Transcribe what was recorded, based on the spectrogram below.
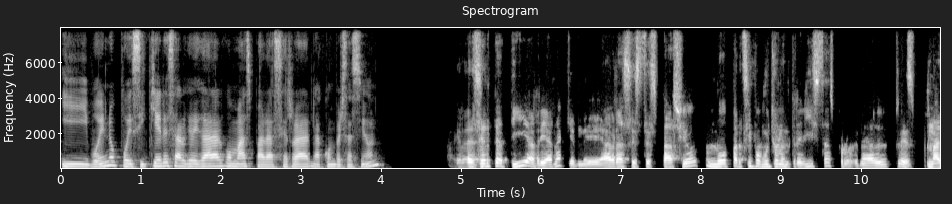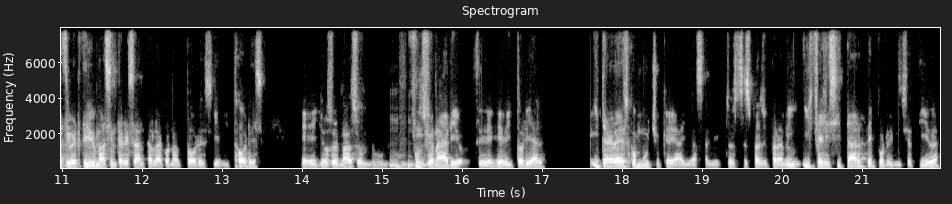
Y bueno, pues si quieres agregar algo más para cerrar la conversación. Agradecerte a ti, Adriana, que me abras este espacio. No participo mucho en entrevistas, por lo general es más divertido y más interesante hablar con autores y editores. Eh, yo soy más un, funcionario editorial. Y te agradezco mucho que hayas abierto este espacio para mí y felicitarte por la iniciativa.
